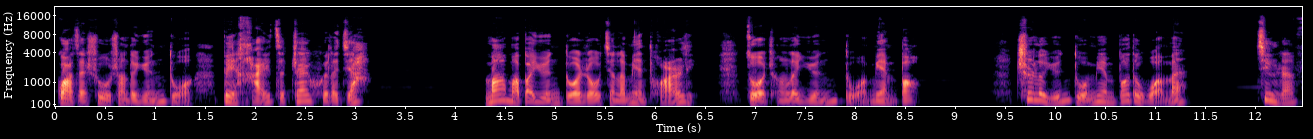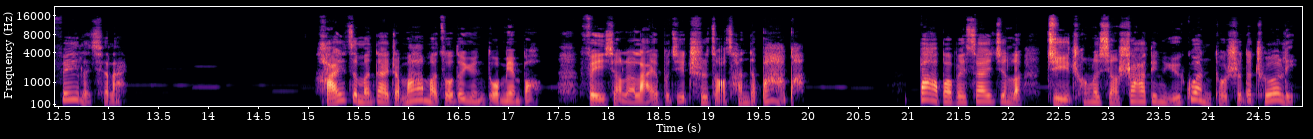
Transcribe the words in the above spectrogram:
挂在树上的云朵被孩子摘回了家。妈妈把云朵揉进了面团里，做成了云朵面包。吃了云朵面包的我们，竟然飞了起来。孩子们带着妈妈做的云朵面包，飞向了来不及吃早餐的爸爸。爸爸被塞进了挤成了像沙丁鱼罐头似的车里。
